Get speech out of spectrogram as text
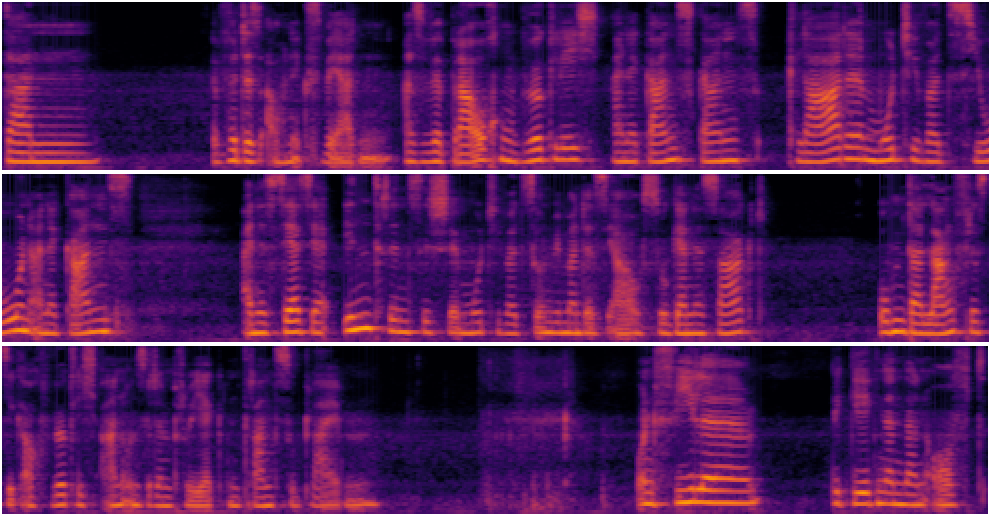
dann wird es auch nichts werden. Also wir brauchen wirklich eine ganz, ganz klare Motivation, eine ganz, eine sehr, sehr intrinsische Motivation, wie man das ja auch so gerne sagt, um da langfristig auch wirklich an unseren Projekten dran zu bleiben. Und viele begegnen dann oft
